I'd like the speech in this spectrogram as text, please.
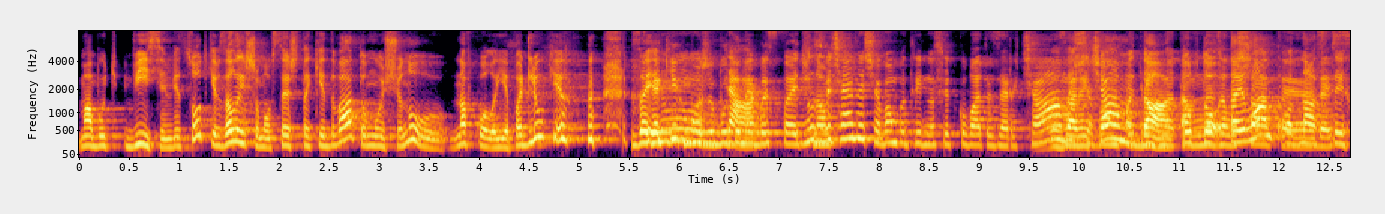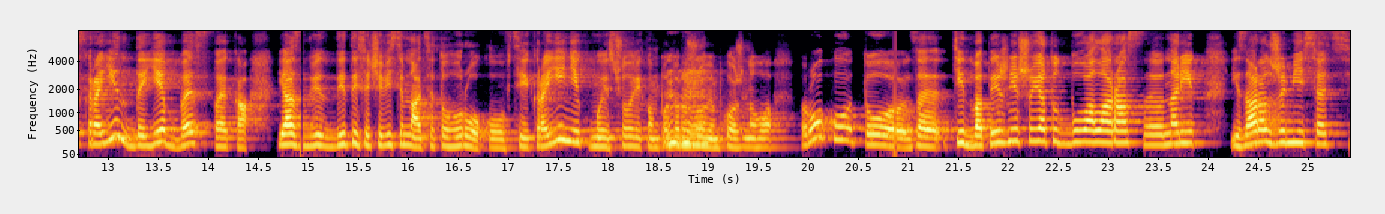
мабуть, 8%, залишимо все ж таки 2, тому що ну навколо є падлюки, за яких Ну, може бути так. небезпечно. Ну, звичайно, що вам потрібно слідкувати за речами. за що вам речами, потрібно, да. там, тобто Таїланд одна десь. з тих країн, де є безпека. Я з дві- 2018 року в цій країні. Ми з чоловіком подорожуємо кожного року. То за ті два тижні, що я тут бувала раз е, на рік, і зараз вже місяць.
